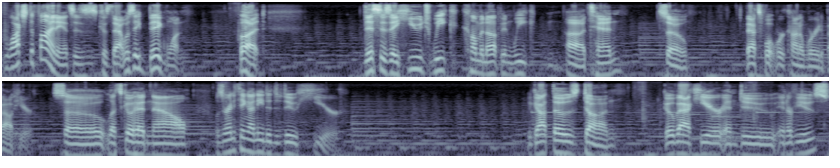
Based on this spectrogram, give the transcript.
to watch the finances because that was a big one. But this is a huge week coming up in week uh, 10. So that's what we're kind of worried about here. So let's go ahead now. Was there anything I needed to do here? We got those done. Go back here and do interviews.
